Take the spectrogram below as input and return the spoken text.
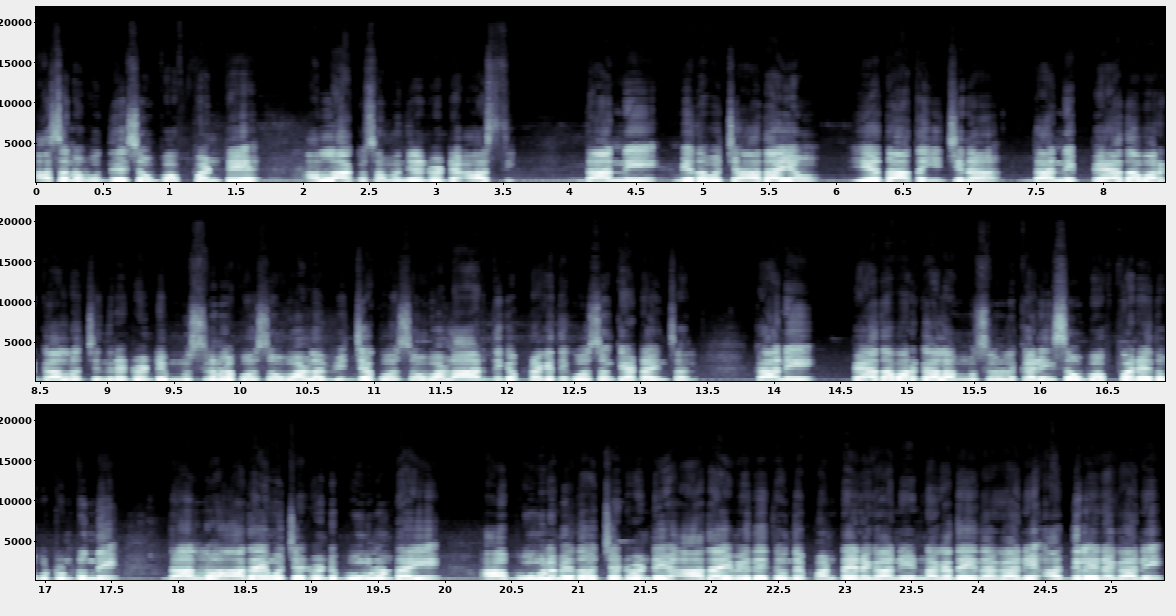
అసలు ఉద్దేశం వక్ఫ్ అంటే అల్లాకు సంబంధించినటువంటి ఆస్తి. దాన్ని మీద వచ్చే ఆదాయం ఏ దాత ఇచ్చినా దాన్ని పేద వర్గాల్లో చెందినటువంటి ముస్లింల కోసం వాళ్ళ విద్య కోసం వాళ్ళ ఆర్థిక ప్రగతి కోసం కేటాయించాలి. కానీ పేద వర్గాల ముస్లింలు కనీసం వక్ఫ్ అనేది ఒకటి ఉంటుంది. దానిలో ఆదాయం వచ్చేటువంటి భూములు ఉంటాయి. ఆ భూముల మీద వచ్చేటువంటి ఆదాయం ఏదైతే ఉందో పంటైనా కానీ నగదైనా కానీ అద్దెలైనా కానీ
